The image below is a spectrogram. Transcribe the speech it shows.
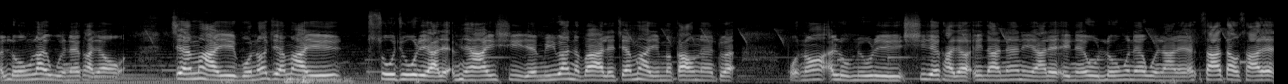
အလုံးလိုက်ဝင်တဲ့ခါကျတော့ကျမ်းမာရေးပေါ့နော်ကျမ်းမာရေးစိုးကြိုးတွေကလည်းအများကြီးရှိတယ်မိဘနှစ်ပါးကလည်းကျမ်းမာရေးမကောင်းတဲ့အတွက်ပေါ့နော်အဲ့လိုမျိုးတွေရှိတဲ့ခါကျတော့အိမ်သာနဲ့နေရလဲအိမ်ထဲကိုလုံးဝနဲ့ဝင်လာတယ်အစားတောက်စားတဲ့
